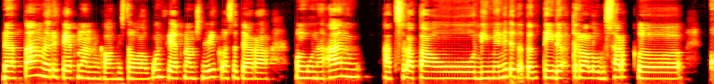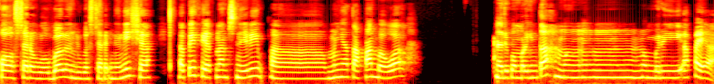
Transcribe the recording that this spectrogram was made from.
datang dari Vietnam kawan Vista walaupun Vietnam sendiri secara penggunaan atau demand-nya tidak, tidak terlalu besar ke coal secara global dan juga secara Indonesia, tapi Vietnam sendiri uh, menyatakan bahwa dari pemerintah memberi apa ya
